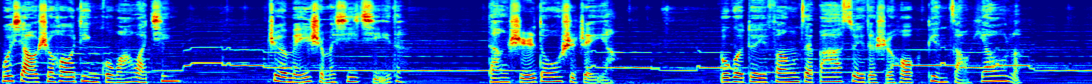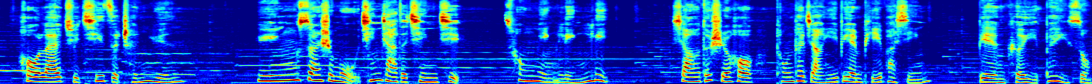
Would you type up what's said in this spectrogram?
我小时候定过娃娃亲，这没什么稀奇的，当时都是这样。不过对方在八岁的时候便早夭了。后来娶妻子陈云，云算是母亲家的亲戚，聪明伶俐。小的时候同他讲一遍《琵琶行》，便可以背诵。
